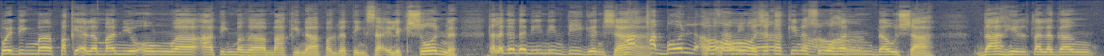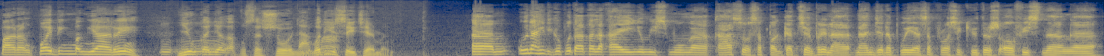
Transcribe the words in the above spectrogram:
pwedeng mapakialaman yung ah, ating mga makina pagdating sa eleksyon. Talaga naninindigan siya. Hakabol, ang Oo, sabi niya. tsaka kinasuhan daw siya dahil talagang parang pwedeng mangyari yung kanyang akusasyon. Tama. What do you say, Chairman? Um, una, hindi ko po tatalakayin yung mismong ah, kaso sapagkat syempre na, nandyan na po yan sa prosecutor's office ng ah,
